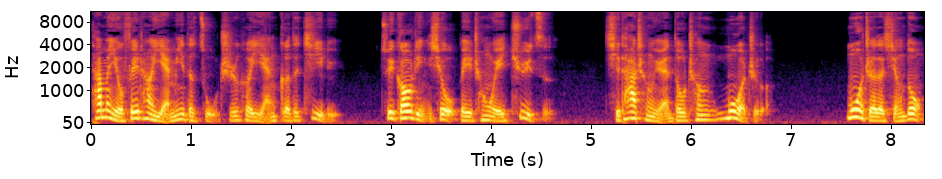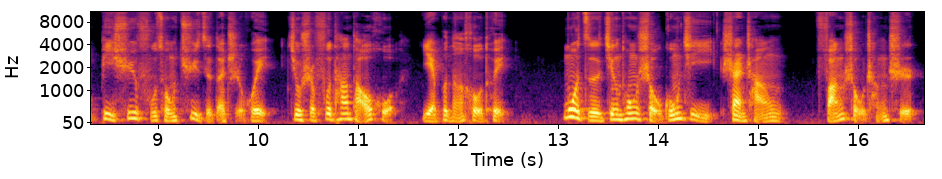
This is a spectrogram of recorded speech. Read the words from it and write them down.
他们有非常严密的组织和严格的纪律。最高领袖被称为巨子，其他成员都称墨者。墨者的行动必须服从巨子的指挥，就是赴汤蹈火也不能后退。墨子精通手工技艺，擅长防守城池。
